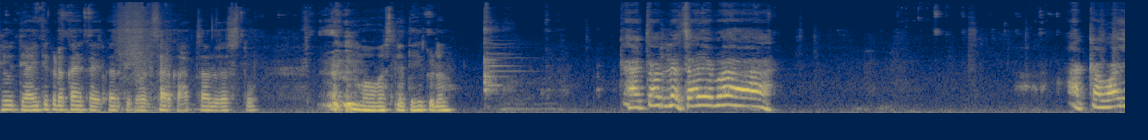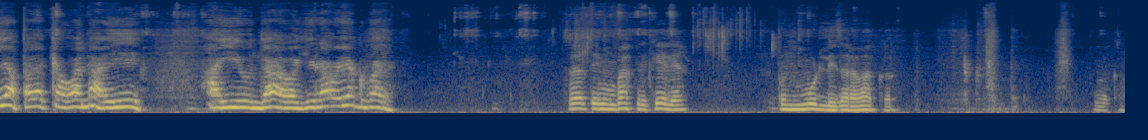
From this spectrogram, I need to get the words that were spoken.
ठेवते. आई तिकडं काय काय करते सारखा हात चालूच असतो. भाऊ बसले ते इकडं. काय चाललं साहेब? कवा येता कवा नाही. आई येऊन जावं गिरावं एक बार चालते मग भाकरी केल्या. पण मुडली जरा भाकर. बघा.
